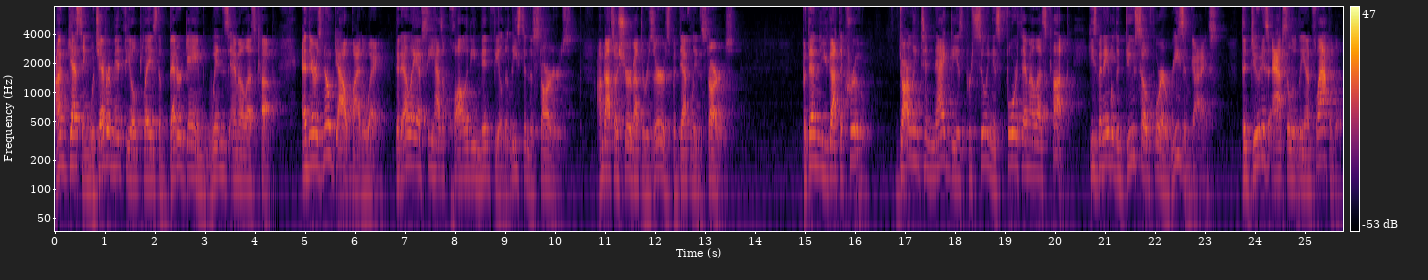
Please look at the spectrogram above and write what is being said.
I'm guessing whichever midfield plays the better game wins MLS Cup. And there is no doubt, by the way, that LAFC has a quality midfield, at least in the starters. I'm not so sure about the reserves, but definitely the starters. But then you got the crew. Darlington Nagbe is pursuing his fourth MLS Cup. He's been able to do so for a reason, guys. The dude is absolutely unflappable.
